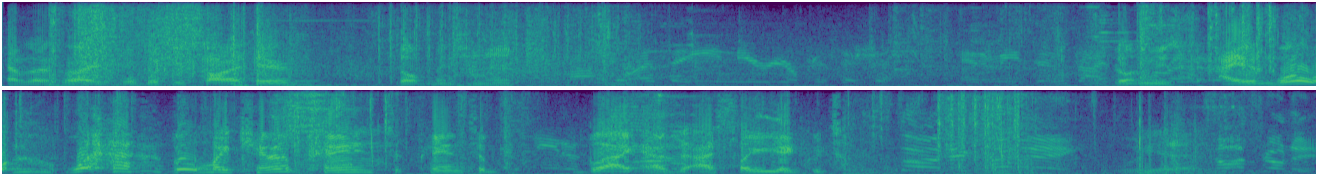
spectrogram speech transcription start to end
be. Yeah, that's like, what you saw right there, don't mention it. Hostile SAE near your position. Enemies inside Don't use. I whoa. What? Bro, my camera panned to pan to black as I saw you like. Stun incoming! Weird. Not from it!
